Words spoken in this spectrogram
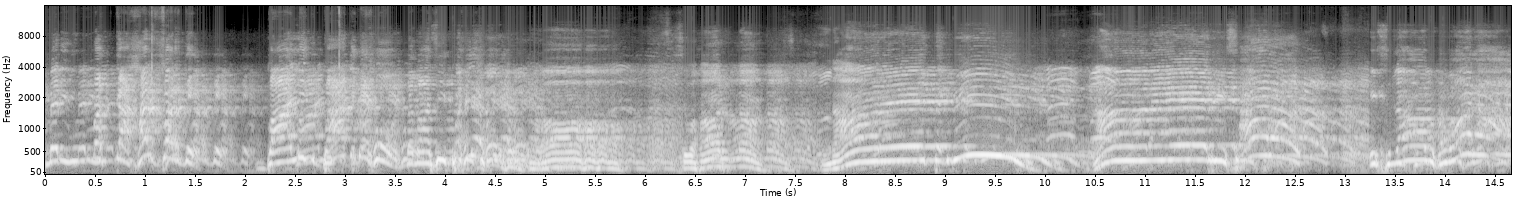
میری امت کا ہر فرد بالغ بعد میں ہو نمازی پہلے ہو۔ سبحان اللہ۔ نعرہ تکبیر نعرہ رسالت۔ اسلام ہمارا۔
